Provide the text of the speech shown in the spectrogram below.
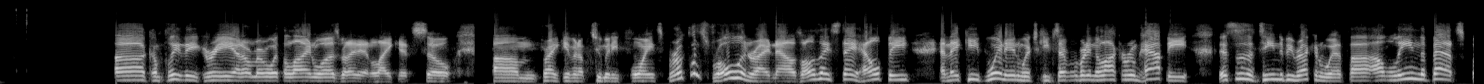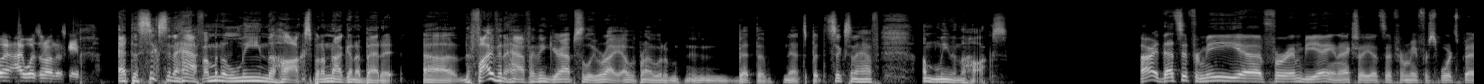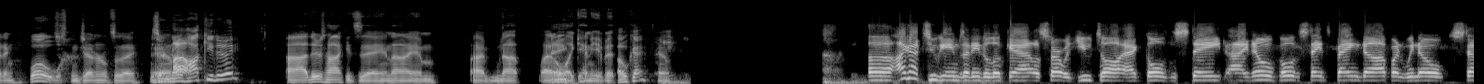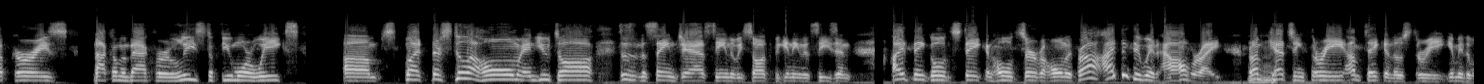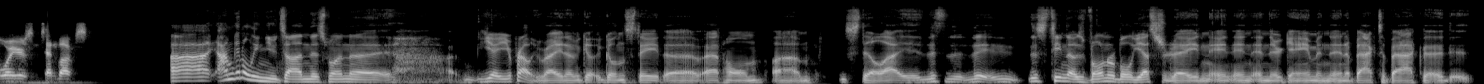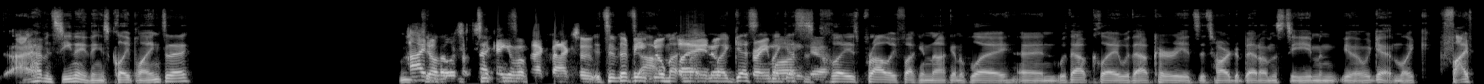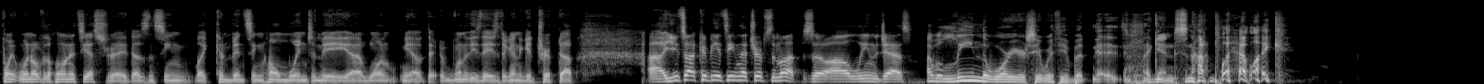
Uh, completely agree. I don't remember what the line was, but I didn't like it. So, um, probably giving up too many points. Brooklyn's rolling right now. As long as they stay healthy and they keep winning, which keeps everybody in the locker room happy, this is a team to be reckoned with. Uh, I'll lean the bets, but I wasn't on this game. At the six and a half, I'm going to lean the Hawks, but I'm not going to bet it. Uh, the five and a half, I think you're absolutely right. I would probably would have bet the Nets, but six and a half, I'm leaning the Hawks. All right, that's it for me uh, for NBA, and actually that's it for me for sports betting. Whoa. just in general today. Is there Yeah. no hockey today? Uh, there's hockey today, and I am I'm not. I don't Hey. like any of it. Okay. Uh, I got two games I need to look at. Let's start with Utah at Golden State. I know Golden State's banged up, and we know Steph Curry's not coming back for at least a few more weeks. Um, but they're still at home, and Utah. This isn't the same Jazz team that we saw at the beginning of the season. I think Golden State can hold serve at home. I think they win outright. But I'm Mhm. catching three. I'm taking those three. Give me the Warriors and ten bucks. Uh, I'm gonna lean Utah in this one. Uh, yeah, you're probably right. I mean, Go- Golden State uh, at home. Um, still, I, this the, this team that was vulnerable yesterday in, in, in their game and in a back to back. I haven't seen anything. Is Clay playing today? I don't know. It's a second of a back back, so It's could be uh, no my, play. my, no my guess. My Draymond, guess is yeah. Clay's probably fucking not going to play, and without Clay, without Curry, it's it's hard to bet on this team. And you know, again, like five point win over the Hornets yesterday doesn't seem like convincing home win to me. Uh, one, you know, th- one of these days they're going to get tripped up. Uh, Utah could be a team that trips them up, so I'll lean the Jazz. I will lean the Warriors here with you, but uh, again, it's not a play I like.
